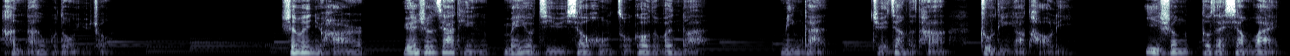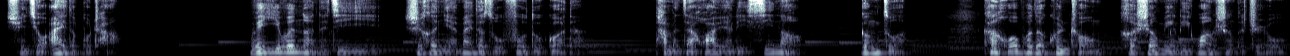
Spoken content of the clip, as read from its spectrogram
很难无动于衷。身为女孩，原生家庭没有给予萧红足够的温暖，敏感、倔强的她注定要逃离，一生都在向外寻求爱的补偿。唯一温暖的记忆是和年迈的祖父度过的，他们在花园里嬉闹、耕作，看活泼的昆虫和生命力旺盛的植物，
